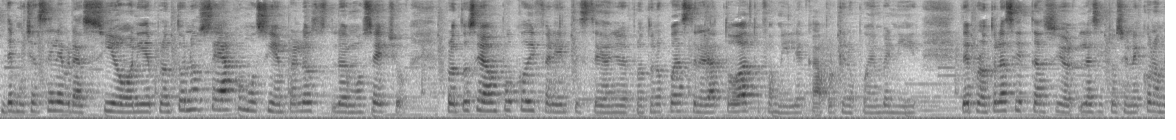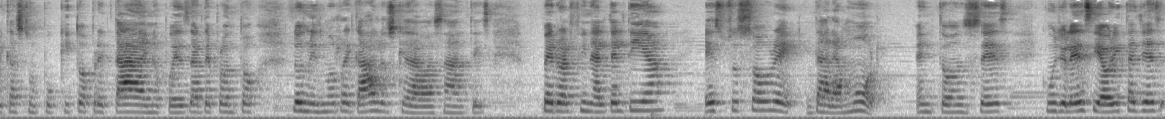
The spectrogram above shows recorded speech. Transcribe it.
de mucha celebración y de pronto no sea como siempre los, lo hemos hecho. Pronto sea un poco diferente este año, de pronto no puedas tener a toda tu familia acá porque no pueden venir, de pronto la situación, la situación económica está un poquito apretada y no puedes dar de pronto los mismos regalos que dabas antes, pero al final del día esto es sobre dar amor, entonces como yo le decía ahorita, Jess,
